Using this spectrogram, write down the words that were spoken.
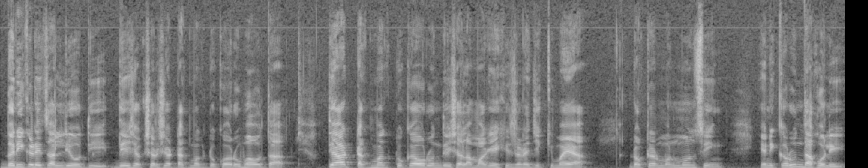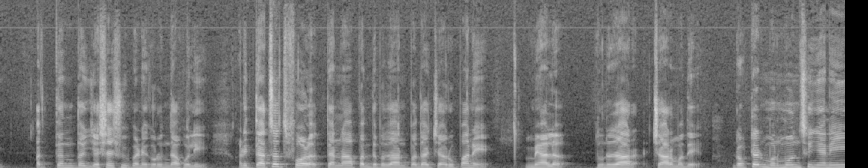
दरीकडे चालली होती. देश अक्षरशः टकमक टोकावर उभा होता. त्या टकमक टोकावरून देशाला मागे खेचण्याची किमाया डॉक्टर मनमोहन सिंग यांनी करून दाखवली. अत्यंत यशस्वीपणे करून दाखवली. आणि त्याचंच फळ त्यांना पंतप्रधान पदाच्या रूपाने मिळालं दोन हजार चारमध्ये डॉक्टर मनमोहन सिंग यांनी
